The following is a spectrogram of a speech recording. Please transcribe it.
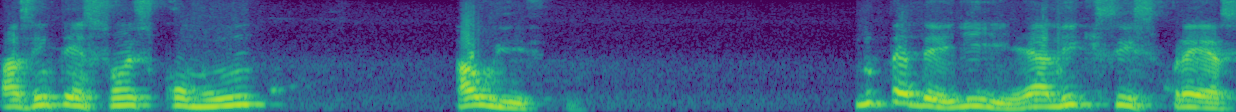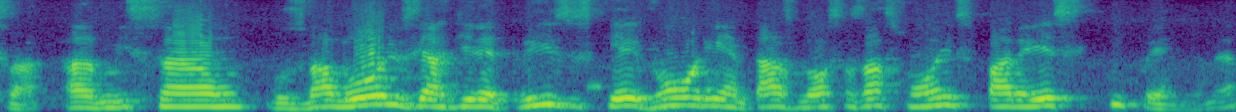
às intenções comuns ao IFE. No PDI, é ali que se expressa a missão, os valores e as diretrizes que vão orientar as nossas ações para esse empenho. Né?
